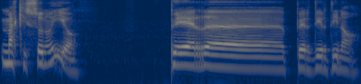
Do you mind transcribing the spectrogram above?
ma chi sono io? per, eh, per dir di no.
